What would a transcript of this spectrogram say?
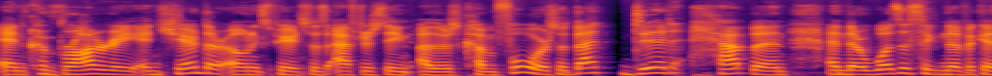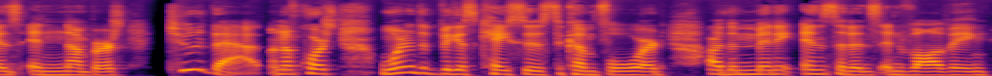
and camaraderie and shared their own experiences after seeing others come forward. So that did happen. And there was a significance in numbers to that. And of course, one of the biggest cases to come forward are the many incidents involving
